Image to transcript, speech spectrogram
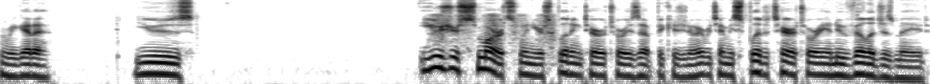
And we gotta use use your smarts when you're splitting territories up because you know every time you split a territory a new village is made.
